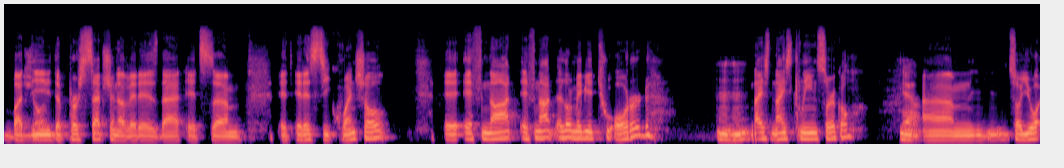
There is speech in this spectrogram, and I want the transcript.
But sure. the the perception of it is that it's um, it, it is sequential, if not if not a little maybe too ordered. Mm-hmm. Nice nice clean circle. Yeah. Um, so you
